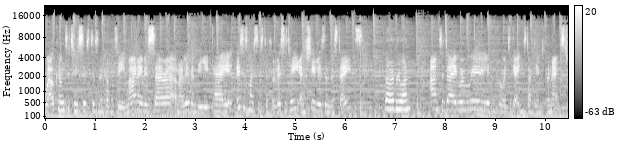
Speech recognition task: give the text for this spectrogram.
Welcome to Two Sisters and a Cup of Tea. My name is Sarah and I live in the UK. This is my sister Felicity and she lives in the States. Hello, everyone. And today we're really looking forward to getting stuck into the next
